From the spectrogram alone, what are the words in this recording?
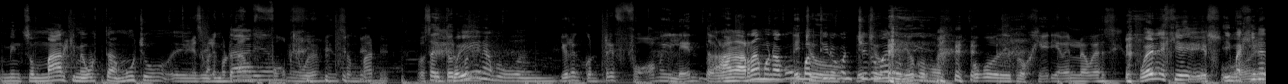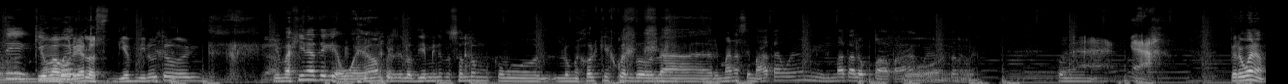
Midsommar, que me gusta mucho, eh, Eso la encontré tan Hereditaria. fome, weón, Midsommar. O sea, y todo el mundo- Buena, pues, weón. Yo la encontré fome y lenta. Agarramos una comba al tiro, hecho, madre. Me dio como un poco de progeria ver la wea así. Bueno, es que Sí, eh, imagínate weón. que Yo me weón- aburría a los 10 minutos. weón. Imagínate que, weón, pero si los 10 minutos son lo, como lo mejor que es cuando la hermana se mata, weón, y mata a los papás, weón. weón. Con- Ah, Pero bueno,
